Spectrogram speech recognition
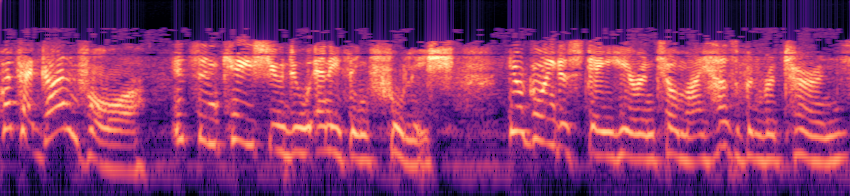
What's that gun for? It's in case you do anything foolish. You're going to stay here until my husband returns.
